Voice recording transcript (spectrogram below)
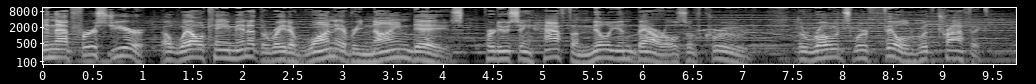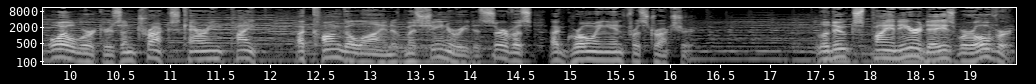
In that first year, a well came in at the rate of one every nine days, producing half a million barrels of crude. The roads were filled with traffic, oil workers and trucks carrying pipe, a conga line of machinery to service a growing infrastructure. Leduc's pioneer days were over,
